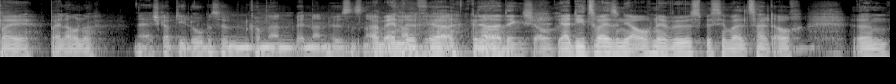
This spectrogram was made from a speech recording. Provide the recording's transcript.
bei, bei Laune. Ja, ich glaube, die Lobeshymnen kommen dann, wenn dann höchstens nach Am Ende, Kampf, ja, genau. Ja, denke ich auch. Ja, die zwei sind ja auch nervös, bisschen, weil es halt auch, ähm,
